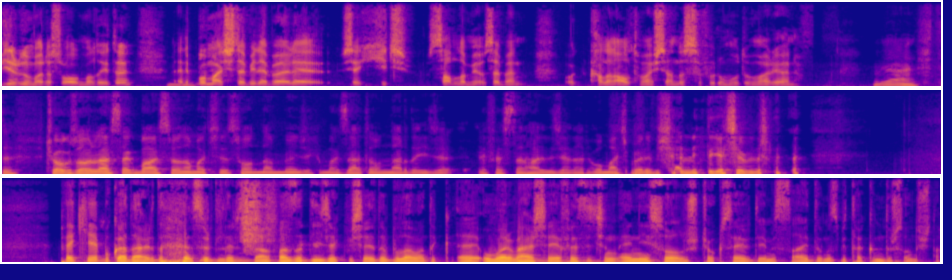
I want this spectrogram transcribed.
bir numarası olmalıydı. Yani bu maçta bile böyle şey hiç sallamıyorsa ben o kalan altı maçtan da sıfır umudum var yani. Yani işte çok zorlarsak Barcelona maçı sondan bir önceki maç zaten onlar da iyice Efes'ten halliceler. O maç böyle bir şenlikli geçebilir. Peki bu kadardı. Özür dileriz. Daha fazla diyecek bir şey de bulamadık. Ee, umarım her şey Efes için en iyisi olur. Çok sevdiğimiz, saydığımız bir takımdır sonuçta.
